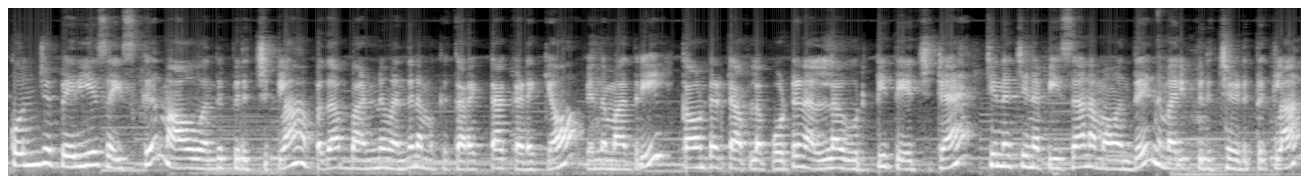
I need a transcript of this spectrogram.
கொஞ்சம் பெரிய சைஸ்க்கு மாவு வந்து பிரிச்சுக்கலாம். அப்பதான் பன்னு வந்து நமக்கு கரெக்டா கிடைக்கும். இந்த மாதிரி கவுண்டர் டாப்ல போட்டு நல்லா உருட்டி தேய்ச்சிட்டேன். சின்ன சின்ன பீஸா நம்ம வந்து இந்த மாதிரி பிரிச்சு எடுத்துக்கலாம்.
